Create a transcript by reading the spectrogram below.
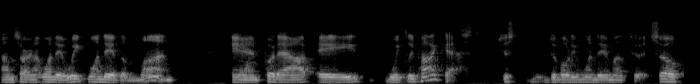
I'm sorry, not one day a week, one day of the month and put out a weekly podcast, just devoting one day a month to it. So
